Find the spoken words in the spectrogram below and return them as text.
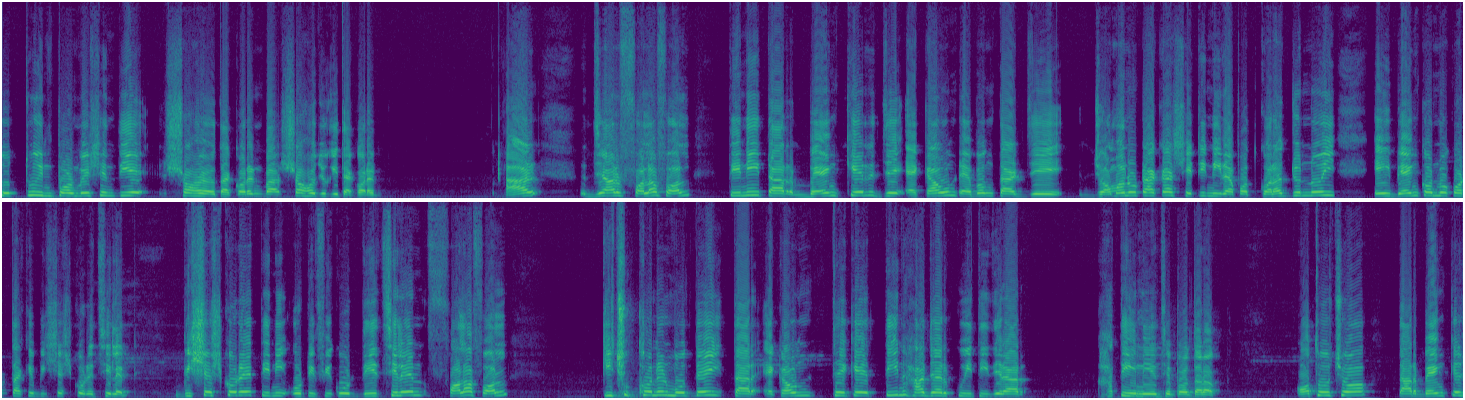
তথ্য ইনফরমেশন দিয়ে সহায়তা করেন বা সহযোগিতা করেন। আর যার ফলাফল, তিনি তার ব্যাংকের যে অ্যাকাউন্ট এবং তার যে জমানো টাকা, সেটি নিরাপদ করার জন্যই এই ব্যাংক কর্মকর্তাকে বিশ্বাস করেছিলেন। বিশেষ করে তিনি ওটিপি কোড দিয়েছিলেন। ফলাফল, কিছুক্ষণের মধ্যেই তার অ্যাকাউন্ট থেকে তিন হাজার কুইতি দিনার হাতিয়ে নিয়েছে প্রতারক। অথচ তার ব্যাংকের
